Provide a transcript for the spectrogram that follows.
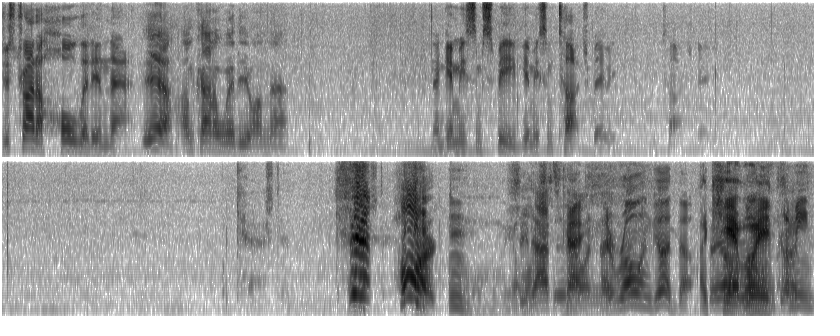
Just try to hold it in that. Yeah, I'm kind of with you on that. Now give me some speed. Give me some. Touch, baby. We cashed it. Sit hard. Mm. Mm. See, that's did. Okay, a they're rolling good though. I They can't wait. good. I mean,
